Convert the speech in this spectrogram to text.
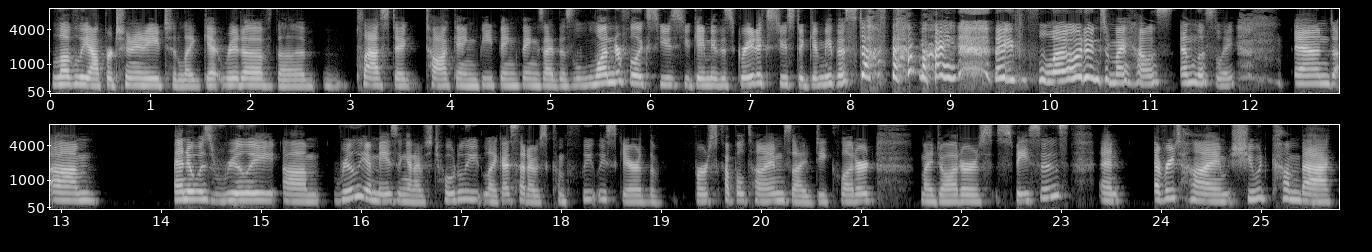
lovely opportunity to like get rid of the plastic talking, beeping things. I had this wonderful excuse. You gave me this great excuse to give me this stuff that my they flowed into my house endlessly, and um, and it was really um, really amazing. And I was totally, like I said, I was completely scared the first couple times I decluttered my daughter's spaces and every time she would come back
